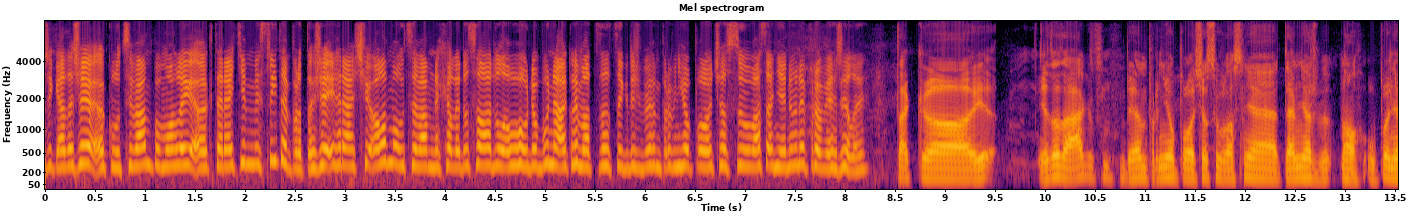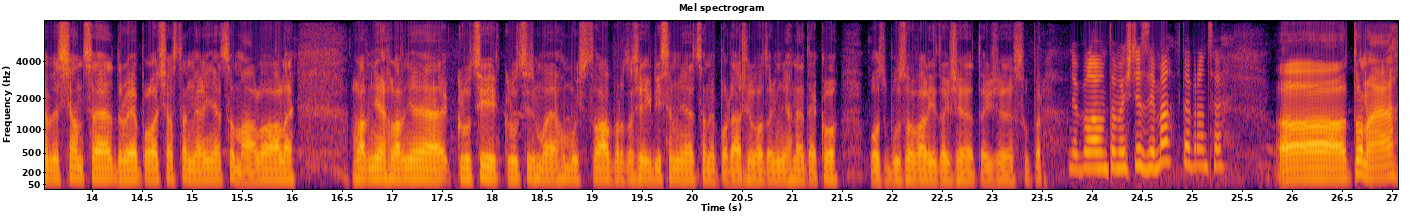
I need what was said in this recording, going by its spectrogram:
Říkáte, že kluci vám pomohli, které tím myslíte, protože i hráči Olomouce vám nechali docela dlouhou dobu na aklimatizaci, když během prvního poločasu vás ani jednou neprověřili. Tak je, je to tak, během prvního poločasu vlastně téměř, no úplně bez šance, druhé poločas tam měli něco málo, ale hlavně, hlavně kluci, kluci z mojeho mužstva, protože když se mě něco nepodařilo, tak mě hned jako pozbuzovali, takže, takže super. Nebyla vám tam ještě zima v té brance? Uh, to ne,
